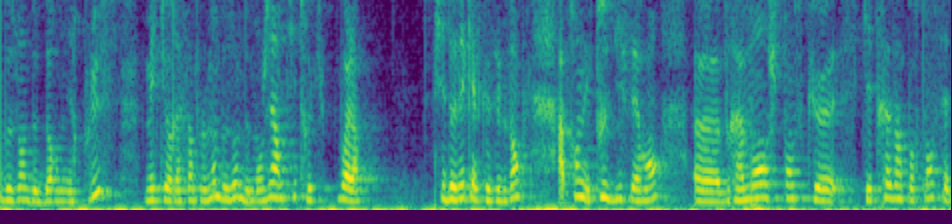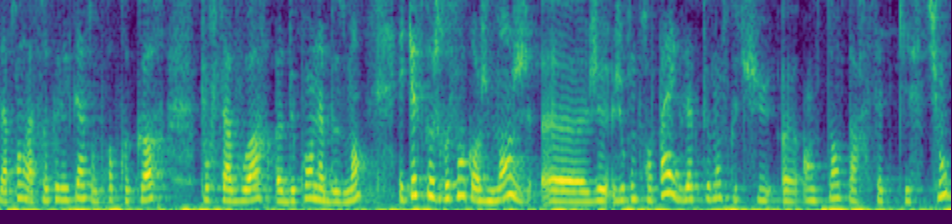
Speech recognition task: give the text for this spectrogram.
besoin de dormir plus, mais qui auraient simplement besoin de manger un petit truc. Voilà. J'ai donné quelques exemples. Après, on est tous différents. Euh, vraiment, je pense que ce qui est très important, c'est d'apprendre à se reconnecter à son propre corps pour savoir euh, de quoi on a besoin. Et qu'est-ce que je ressens quand je mange? Euh, Je comprends pas exactement ce que tu entends par cette question.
